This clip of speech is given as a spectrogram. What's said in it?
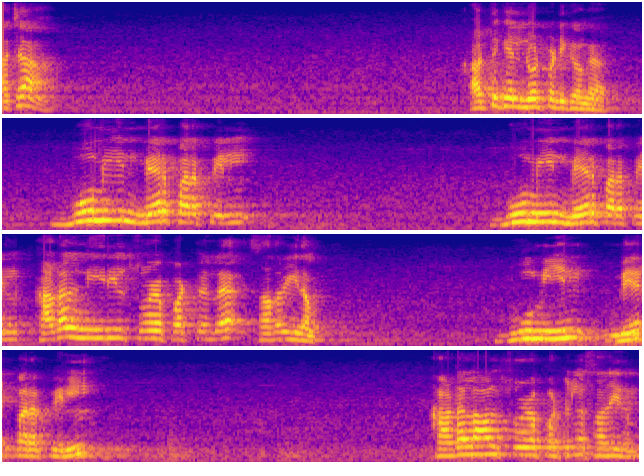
ஆச்சா? அடுத்த கேள்வி நோட் பண்ணிக்கோங்க. பூமியின் மேற்பரப்பில் பூமியின் மேற்பரப்பில் கடல் நீரில் சூழப்பட்டுள்ள சதவீதம். பூமியின் மேற்பரப்பில் கடலால் சூழப்பட்டுள்ள சதவீதம்.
